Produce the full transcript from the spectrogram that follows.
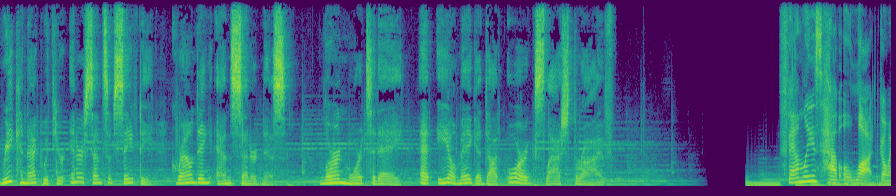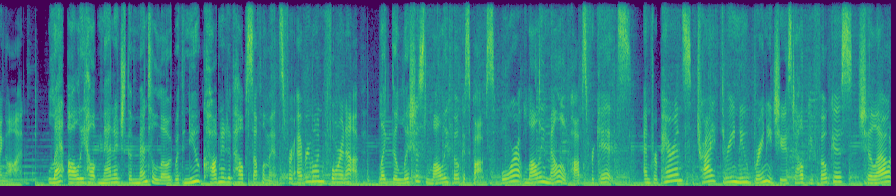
Reconnect with your inner sense of safety, grounding, and centeredness. Learn more today at eomega.org/thrive. Families have a lot going on. Let Olly help manage the mental load with new cognitive help supplements for everyone four and up, like delicious Lolly Focus Pops or Lolly Mellow Pops for kids. And for parents, try three new Brainy Chews to help you focus, chill out,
